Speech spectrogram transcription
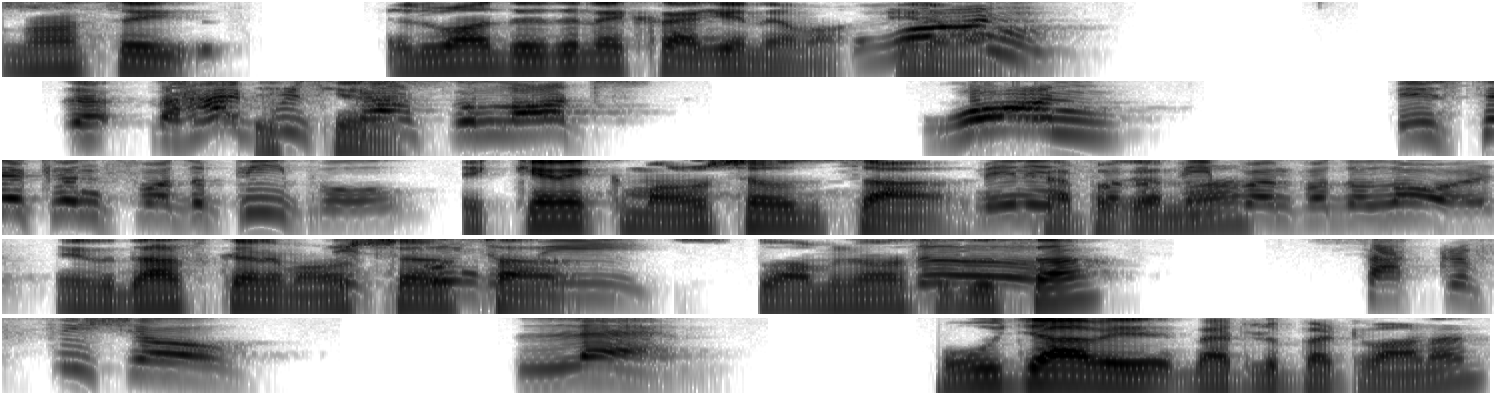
උන්වහන්සේ එළුවන් දෙදෙනෙක් රැගෙනවා එනවා. One, the, the high priest Ekenek. casts a lot. One is taken for the people, එක්කෙනෙක් මනුෂ්‍ය උදසා meaning කැප for the people කරනවා කන මනුෂ්‍යන් going to be ස්වාමින් වහන්ස දෙසා Sacrificial lamb. පූජාවේ බැටලු පැටවානන්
